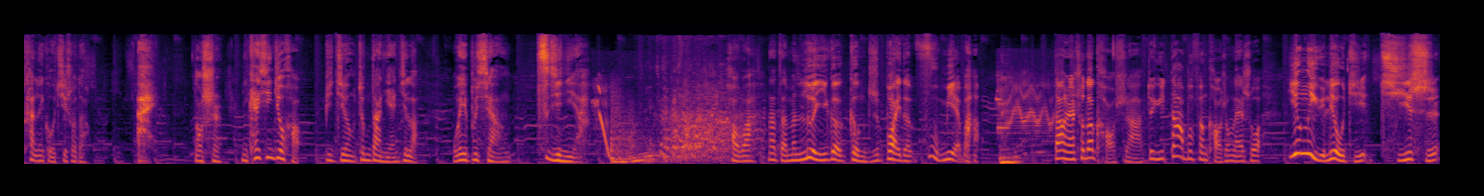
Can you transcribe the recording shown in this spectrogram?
叹了一口气说道：“哎，老师，你开心就好，毕竟这么大年纪了，我也不想刺激你啊。”好吧，那咱们论一个耿直 boy 的覆灭吧。当然，说到考试啊，对于大部分考生来说，英语六级其实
